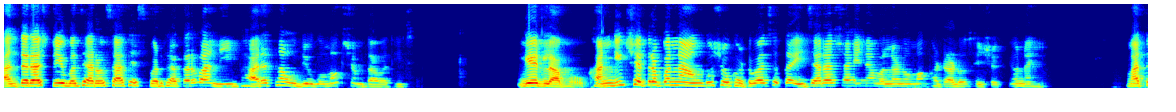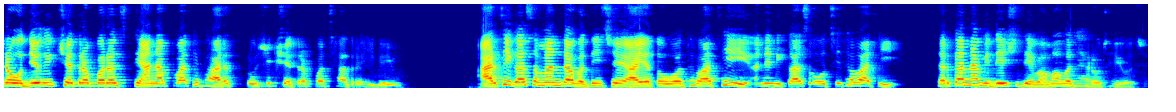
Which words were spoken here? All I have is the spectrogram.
આંતરરાષ્ટ્રીય બજારો સાથે સ્પર્ધા કરવાની ભારતના ઉદ્યોગોમાં ક્ષમતા વધી છે. ગેરલાભો. ખાનગી ક્ષેત્ર પરના અંકુશો ઘટવા છતાં ઇજારાશાહીના વલણોમાં ઘટાડો થઈ શક્યો નહીં. માત્ર ઔદ્યોગિક ક્ષેત્ર પર જ ધ્યાન આપવાથી ભારત કૃષિ ક્ષેત્ર પછાત રહી ગયું. આર્થિક અસમાનતા વધી છે, આયાતો વધવાથી અને નિકાસ ઓછી થવાથી સરકારના વિદેશી દેવામાં વધારો થયો છે.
